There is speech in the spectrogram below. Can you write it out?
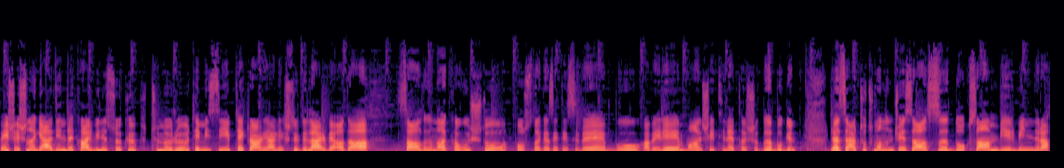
5 yaşına geldiğinde kalbini söküp tümörü temizleyip tekrar yerleştirdiler ve Ada sağlığına kavuştu. Posta gazetesi de bu haberi manşetine taşıdı bugün. Lazer tutmanın cezası 91 bin lira.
